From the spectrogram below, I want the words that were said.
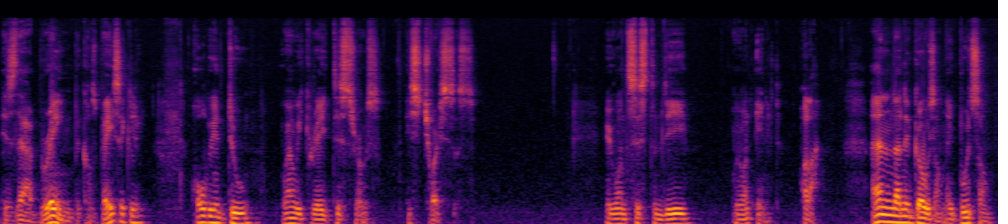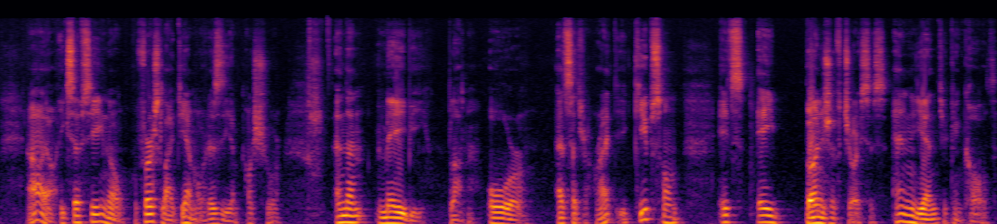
it's their brain, because basically all we do when we create distros is choices. We want system D, we want init. And then it goes on, it boots on. Ah, yeah, Xfce, no. First light, DM or SDM, oh sure. And then maybe Plasma or etc. Right? It keeps on. It's a bunch of choices, and in the end, you can call it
